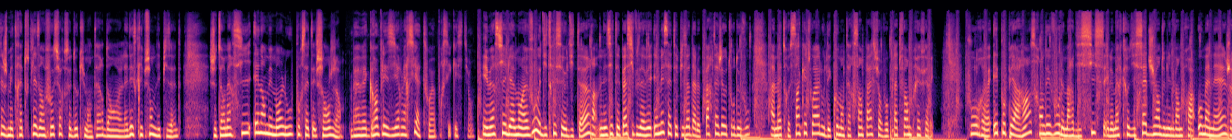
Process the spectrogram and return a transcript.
Je mettrai toutes les infos sur ce documentaire dans la description de l'épisode. Je te remercie énormément Lou pour cet échange. Bah, avec grand plaisir, merci à toi pour ces questions. Et merci également à vous, auditrices et auditeurs. N'hésitez pas si vous avez aimé cet épisode à le partager autour de vous, à mettre 5 étoiles ou des commentaires sympas sur vos plateformes préférées. Pour euh, Épopée à Reims, rendez-vous le mardi 6 et le mercredi 7 juin 2023 au Manège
